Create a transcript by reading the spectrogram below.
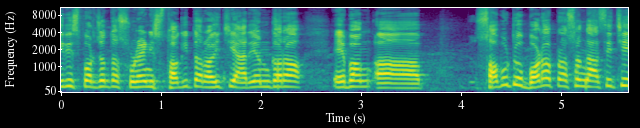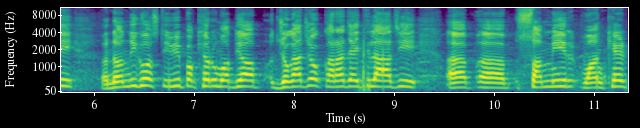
ତିରିଶ ପର୍ଯ୍ୟନ୍ତ ଶୁଣାଣି ସ୍ଥଗିତ ରହିଛି ଆର୍ୟନଙ୍କର ଏବଂ सबुठु बड प्रसङ्ग आसि नन्दीघोष टिभी पक्षहरू जोजोगी समीर वाङ्खेड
